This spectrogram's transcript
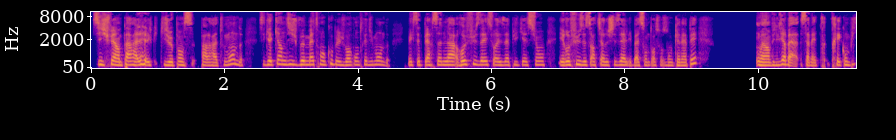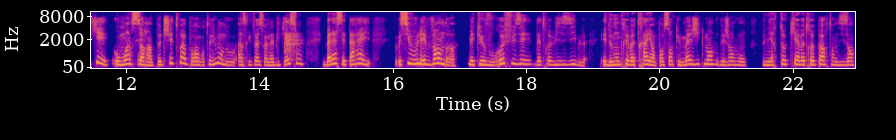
Si je fais un parallèle qui, je pense, parlera à tout le monde, si quelqu'un dit je veux me mettre en couple et je veux rencontrer du monde, mais que cette personne-là refuse d'aller sur les applications et refuse de sortir de chez elle et passe son temps sur son canapé, on a envie de dire bah ça va être très compliqué. Au moins sors un peu de chez toi pour rencontrer du monde ou inscris-toi sur une application. Bah là c'est pareil. Si vous voulez vendre mais que vous refusez d'être visible et de montrer votre œil en pensant que magiquement des gens vont venir toquer à votre porte en disant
